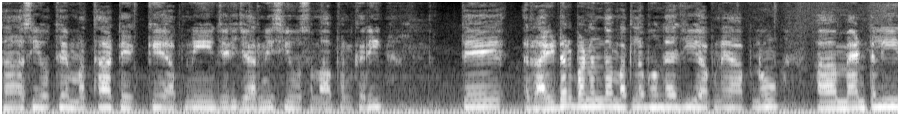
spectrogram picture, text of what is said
ਤਾਂ ਅਸੀਂ ਉੱਥੇ ਮੱਥਾ ਟੇਕ ਕੇ ਆਪਣੀ ਜਿਹੜੀ ਜਰਨੀ ਸੀ ਉਹ ਸਮਾਪਨ ਕਰੀ। ਤੇ ਰਾਈਡਰ ਬਣਨ ਦਾ ਮਤਲਬ ਹੁੰਦਾ ਜੀ ਆਪਣੇ ਆਪ ਨੂੰ ਮੈਂਟਲੀ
